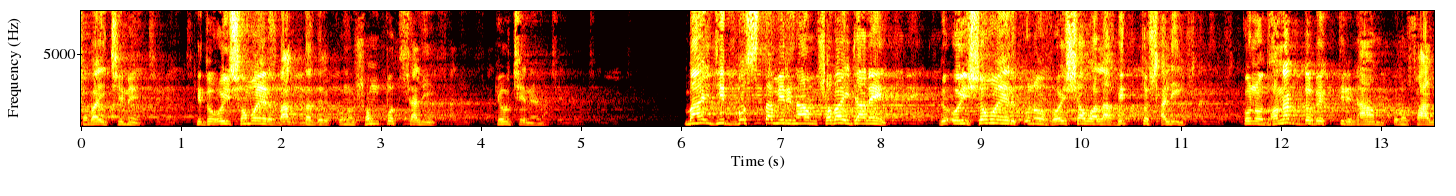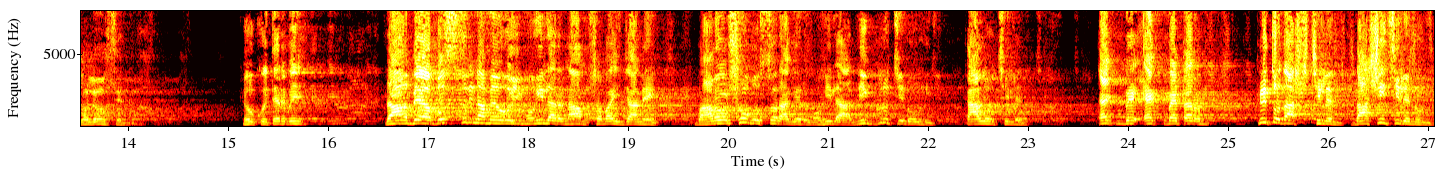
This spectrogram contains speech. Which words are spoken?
সবাই চিনে, কিন্তু ওই সময়ের বাগদাদের কোনো সম্পদশালী কেউ চেনে না। বাইজিদ বোস্তামির নাম সবাই জানে যে ওই সময়ের কোনো পয়সাওয়ালা বৃত্তশালী, কোন ধনাঢ্য ব্যক্তির নাম কোনো পাগলেও চেনে না। কেউ কইতে পারবে রাবেয়া বস্ত্রী নামে ওই মহিলার নাম সবাই জানে। বারোশো বছর আগের মহিলা, নিগ্র ছিল উনি, কালো ছিলেন। এক এক বেটার কৃতদাস ছিলেন, দাসী ছিলেন উনি।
